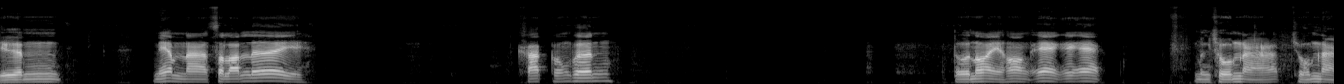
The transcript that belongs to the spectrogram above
ยืนเนียมนาสลอนเลย คักของเพิ่นตัวน้อยห้องแอกแอกแอกมึงโฉมหนาครับโฉมหนา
